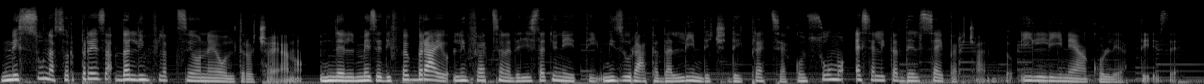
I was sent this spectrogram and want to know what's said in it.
Nessuna sorpresa dall'inflazione oltreoceano. Nel mese di febbraio l'inflazione degli Stati Uniti, misurata dall'indice dei prezzi al consumo, è salita del 6%, in linea con le attese,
